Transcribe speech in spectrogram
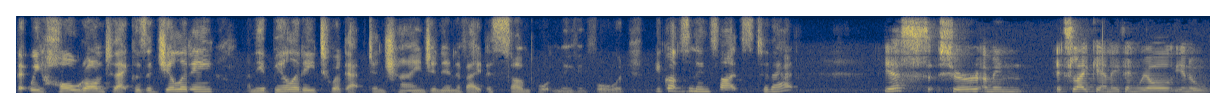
that we hold on to that because agility and the ability to adapt and change and innovate is so important moving forward. You've got some insights to that? Yes, sure. I mean, it's like anything. We all, you know,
